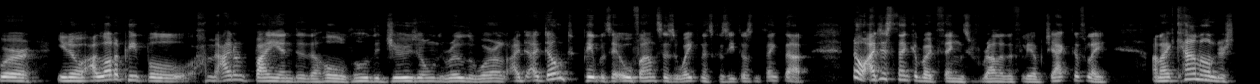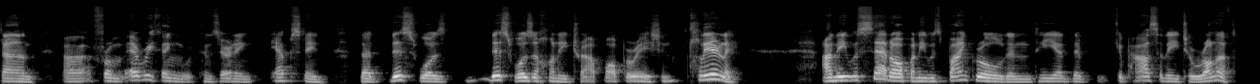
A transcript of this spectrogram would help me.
where you know a lot of people I, mean, I don't buy into the whole oh the jews own the rule of the world. I, I don't. People say oh vance is a weakness because he doesn't think that. No i just think about things relatively objectively. And i can understand uh, from everything concerning epstein that this was this was a honey trap operation clearly. And he was set up and he was bankrolled and he had the capacity to run it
